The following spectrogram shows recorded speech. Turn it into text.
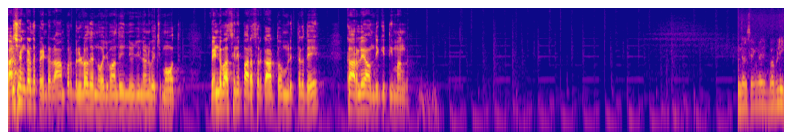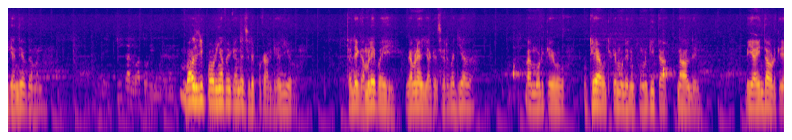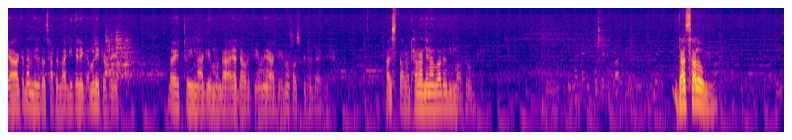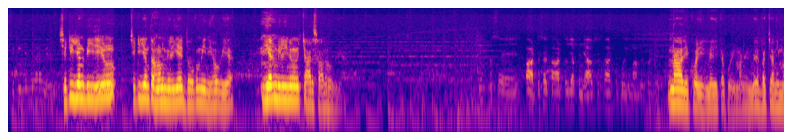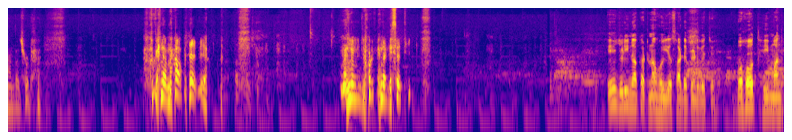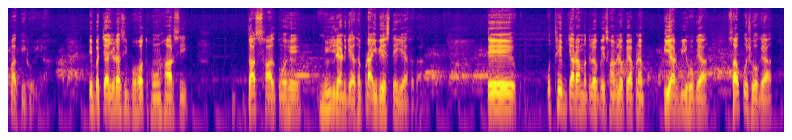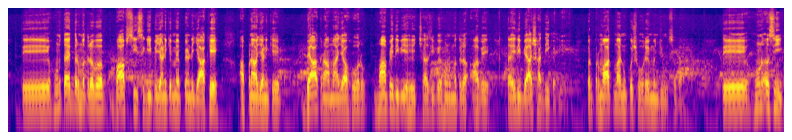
ਗੜਸ਼ੰਕਰ ਦਾ ਪਿੰਡ ਰਾਮਪੁਰ ਬਿਲੜੋ ਦੇ ਨੌਜਵਾਨ ਦੀ ਨਿਊਜ਼ੀਲੈਂਡ ਵਿੱਚ ਮੌਤ। ਪਿੰਡ ਵਾਸੀ ਨੇ ਭਾਰਤ ਸਰਕਾਰ ਤੋਂ ਮ੍ਰਿਤਕ ਦੇ ਘਰ ਲਿਆਉਣ ਦੀ ਕੀਤੀ ਮੰਗ। ਅੰਦਰ ਸਿੰਘ ਜੀ ਬਬਲੀ ਕਹਿੰਦੇ ਉਹਦਾ ਮੈਨੂੰ। ਕੀ ਗੱਲਬਾਤ ਹੋਈ ਮੁੰਡੇ ਨਾਲ? ਬਸ ਜੀ ਪੌੜੀਆਂ ਤੋਂ ਹੀ ਕਹਿੰਦੇ ਸਲਿੱਪ ਕਰ ਗਿਆ ਜੀ ਉਹ। ਥੱਲੇ ਗਮਲੇ ਪਏ ਸੀ ਗਮਲਿਆਂ 'ਚ ਜਾ ਕੇ ਸਿਰ ਵੱਜਿਆ ਉਹਦਾ। ਮੁੜ ਕੇ ਉਹ ਉੱਠਿਆ ਉੱਠ ਕੇ ਮੁੰਡੇ ਨੂੰ ਫੋਨ ਕੀਤਾ ਨਾਲ ਦੇ ਨੂੰ। ਵੀ ਆਇੰਦਾ ਉੱਡ ਕੇ ਆ ਕਹਿੰਦਾ ਮੇਰੇ ਤਾਂ ਸੱਟ ਲੱਗ ਗਈ ਤੇਰੇ ਗਮਲੇ ਟੁੱਟ ਗਏ। ਬਸ ਇੱਥੋਂ ਹੀ ਨਾ ਕਿ ਮੁੰਡਾ ਆਇਆ ਦੌੜ ਕੇ ਉਹਨੇ ਆ ਕੇ ਉਹਨੂੰ ਹਸਪੀਟਲ ਲੈ ਗਿਆ। ਅੱਜ 17 18 ਦਿਨਾਂ ਬਾਅਦ ਉਹਦੀ ਮੌਤ ਹੋ ਗਈ। 10 ਸਾਲ ਹੋ ਗਏ। ਸਿਟੀਜ਼ਨ ਵੀ ਜੀ ਉਹਨੂੰ ਸਿਟੀਜ਼ਨ ਤਾਂ ਹੁਣ ਮਿਲੀ ਹੈ 2 ਮਹੀਨੇ ਹੋ ਗਏ ਆ। ਪੀਆਰ ਮਿਲੀ ਨੂੰ 4 ਸਾਲ ਹੋ ਗਏ ਆ। ਸ- ਭਾਰਤ ਸਰਕਾਰ ਤੋਂ ਜਾਂ ਪੰਜਾਬ ਸਰਕਾਰ ਤੋਂ ਕੋਈ ਮੰਗ ਤੁਹਾਡੀ? ਨਾ ਜੀ ਕੋਈ ਮੇਰੀ ਤਾਂ ਕੋਈ ਮੰਗ ਨਹੀਂ। ਮੇਰਾ ਬੱਚਾ ਨਹੀਂ ਮੰਨਦਾ ਛੋਟਾ। ਉਹ ਕਹਿੰਦਾ ਮੈਂ ਆਪ ਲੈ ਲਿਆ ਮੈਨੂੰ ਨਹੀਂ ਲੋੜ ਕਹਿੰਦਾ ਕਿਸੇ ਦੀ। ਇਹ ਜਿਹੜੀ ਨਾ ਘਟਨਾ ਹੋਈ ਆ ਸਾਡੇ ਪਿੰਡ ਵਿੱਚ ਬਹੁਤ ਹੀ ਮੰਦਭਾਗੀ ਹੋਈ ਆ। ਇਹ ਬੱਚਾ ਜਿਹੜਾ ਸੀ ਬਹੁਤ ਹੋਣਹਾਰ ਸੀ। 10 ਸਾਲ ਤੋਂ ਇਹ ਨਿਊਜ਼ੀਲੈਂਡ ਗਿਆ ਸੀ ਪੜ੍ਹਾਈ ਬੇਸ ਤੇ ਗਿਆ ਸੀਗਾ। ਤੇ ਉੱਥੇ ਵਿਚਾਰਾ ਮਤਲਬ ਵੀ ਸਮਝ ਲਓ ਕਿ ਆਪਣਾ ਪੀਆਰਬੀ ਹੋ ਗਿਆ, ਸਭ ਕੁਝ ਹੋ ਗਿਆ। ਤੇ ਹੁਣ ਤਾਂ ਇੱਧਰ ਮਤਲਬ ਵਾਪਸੀ ਸੀਗੀ ਵੀ ਜਾਣੀ ਕਿ ਮੈਂ ਪਿੰਡ ਜਾ ਕੇ ਆਪਣਾ ਜਾਣੀ ਕਿ ਵਿਆਹ ਕਰਾਵਾਂ ਜਾਂ ਹੋਰ ਮਾਪੇ ਦੀ ਵੀ ਇਹ ਇੱਛਾ ਸੀ ਵੀ ਹੁਣ ਮਤਲਬ ਆਵੇ ਤਾਂ ਇਹਦੀ ਵਿਆਹ ਸ਼ਾਦੀ ਕਰੀਏ। ਪਰ ਪ੍ਰਮਾਤਮਾ ਨੂੰ ਕੁਝ ਹੋਰੇ ਮਨਜ਼ੂਰ ਸੀਗਾ ਤੇ ਹੁਣ ਅਸੀਂ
